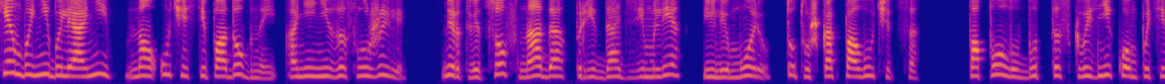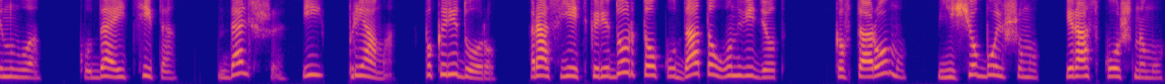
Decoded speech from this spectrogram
Кем бы ни были они, но участи подобной они не заслужили. Мертвецов надо предать земле или морю, тут уж как получится. По полу будто сквозняком потянуло. Куда идти-то? Дальше и прямо, по коридору. Раз есть коридор, то куда-то он ведет. Ко второму, еще большему и роскошному.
